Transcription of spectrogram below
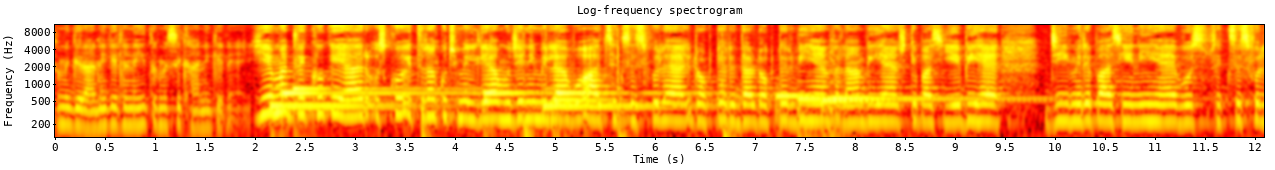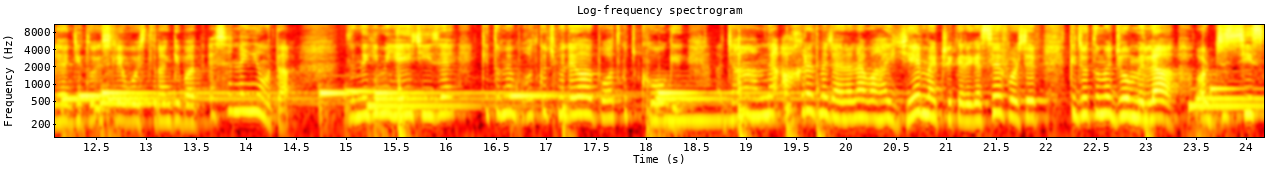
तुम्हें गिराने के लिए नहीं, तुम्हें सिखाने के लिए आई। ये मत देखो कि यार, उसको इतना कुछ मिल गया, मुझे नहीं मिला, वो आज सक्सेसफुल है डॉक्टर रिदा डॉक्टर भी हैं, फलां भी हैं, उसके पास ये भी है, जी, मेरे पास ये नहीं है, वो सक्सेसफुल है, जी तो इसलिए वो इस तरह की बात, ऐसा नहीं होता। ज़िंदगी में यही चीज़ है कि तुम्हें बहुत कुछ मिलेगा और बहुत कुछ खोगे। जहाँ हमने आखिरत में जाना ना, वहाँ ये मैट्रिक करेगा सिर्फ़ और सिर्फ़ कि जो तुम्हें जो मिला और जिस चीज़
